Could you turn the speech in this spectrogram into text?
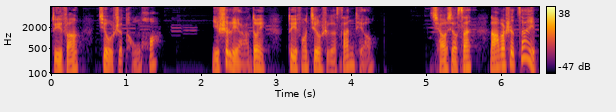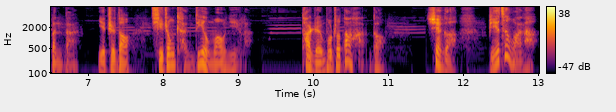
对方就是同花；你是俩对，对方就是个三条。乔小三哪怕是再笨蛋。也知道其中肯定有猫腻了，他忍不住大喊道：“炫哥，别再玩了，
